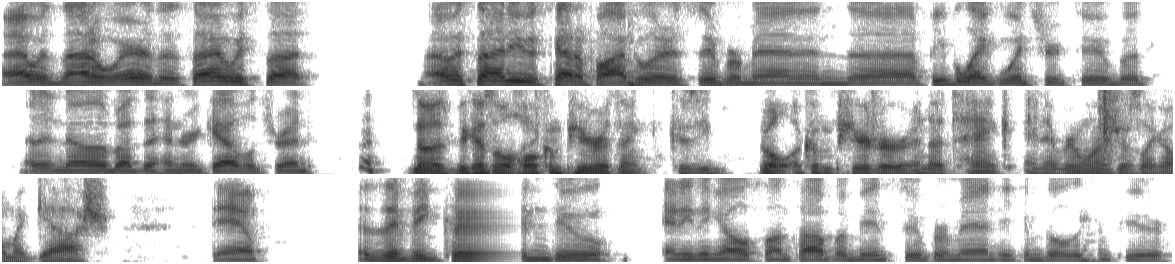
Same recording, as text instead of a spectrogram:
I was not aware of this. I always thought, I always thought he was kind of popular as Superman, and uh, people like Witcher too. But I didn't know about the Henry Cavill trend. No, it's because of the whole computer thing. Because he built a computer in a tank, and everyone's just like, "Oh my gosh." Damn, as if he couldn't do anything else on top of being Superman, he can build a computer.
